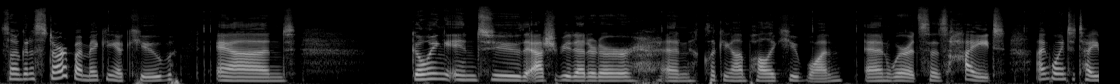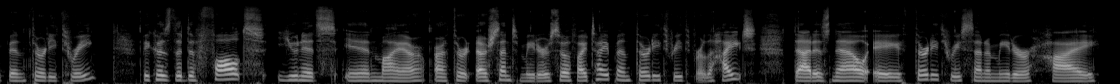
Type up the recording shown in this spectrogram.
So I'm going to start by making a cube and going into the attribute editor and clicking on polycube 1 and where it says height, I'm going to type in 33 because the default units in Maya are, are, centimeters. So if I type in 33 for the height, that is now a 33 centimeter high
